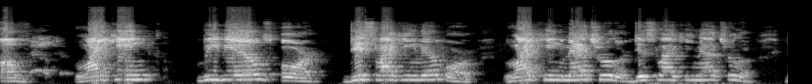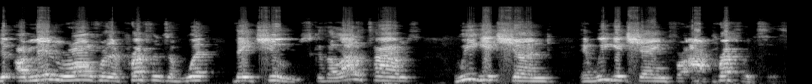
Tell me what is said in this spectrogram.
of liking BBLs or disliking them, or liking natural or disliking natural? Or are men wrong for their preference of what they choose? Because a lot of times we get shunned and we get shamed for our preferences.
